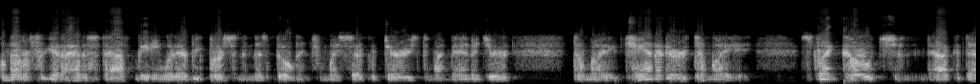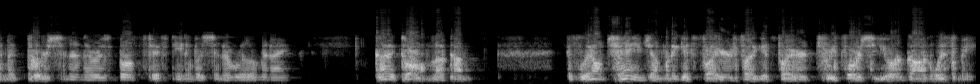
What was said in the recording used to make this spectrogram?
I'll never forget, I had a staff meeting with every person in this building, from my secretaries to my manager to my janitor to my strength coach and academic person, and there was about 15 of us in a room, and I kind of told them, look, I'm, if we don't change, I'm going to get fired. If I get fired, three-fourths of you are gone with me.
